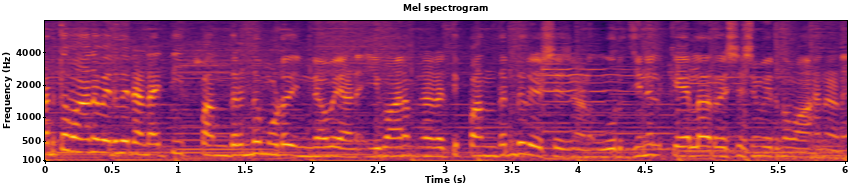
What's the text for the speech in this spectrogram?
അടുത്ത വാഹനം വരുന്നത് രണ്ടായിരത്തി പന്ത്രണ്ട് മോഡൽ ഇന്നോവയാണ് ഈ വാഹനം രണ്ടായിരത്തി പന്ത്രണ്ട് രജിസ്ട്രേഷൻ ആണ്. ഒറിജിനൽ കേരള രജിസ്ട്രേഷൻ വരുന്ന വാഹനമാണ്.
